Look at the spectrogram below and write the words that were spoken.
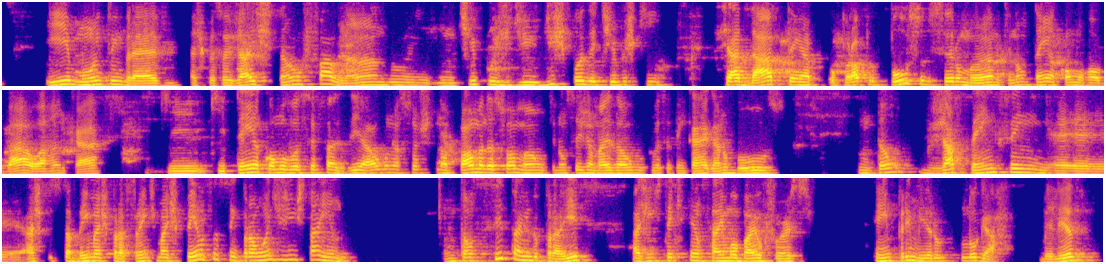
E muito em breve as pessoas já estão falando em, em tipos de dispositivos que se adaptem ao próprio pulso do ser humano, que não tenha como roubar ou arrancar, que, que tenha como você fazer algo na, sua, na palma da sua mão, que não seja mais algo que você tem que carregar no bolso. Então, já pensem, é, é acho que isso está bem mais para frente, mas pensa assim, para onde a gente está indo. Então, se está indo para aí, a gente tem que pensar em mobile first em primeiro lugar, beleza?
